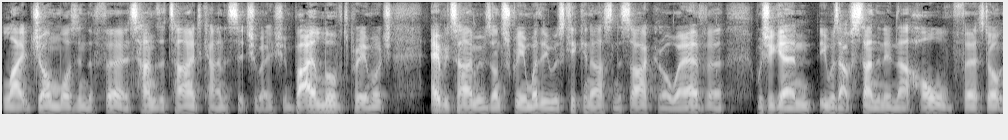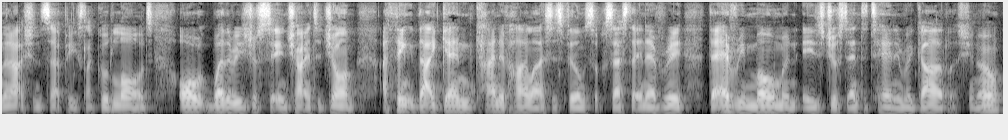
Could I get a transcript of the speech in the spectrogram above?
like John was in the first, hands are tied kind of situation. But I loved pretty much every time he was on screen, whether he was kicking ass in Osaka or wherever, which again, he was outstanding in that whole first opening action set piece, like good lords, or whether he's just sitting chatting to John. I think that again kind of highlights his film's success that in every that every moment is just entertaining regardless, you know?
